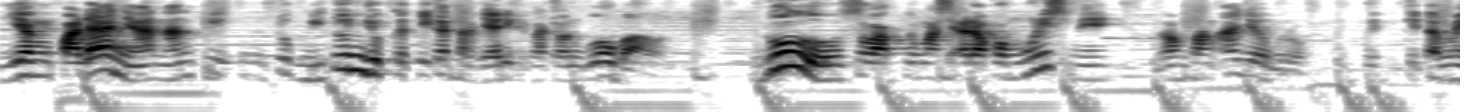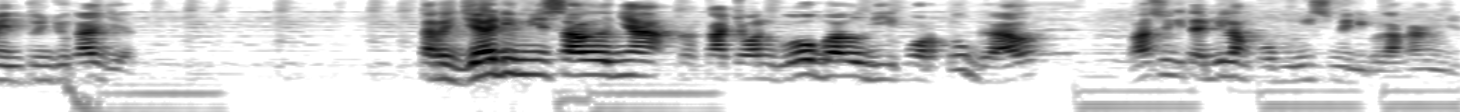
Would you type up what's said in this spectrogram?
yang padanya nanti untuk ditunjuk ketika terjadi kekacauan global. Dulu sewaktu masih ada komunisme, gampang aja bro, kita main tunjuk aja. Terjadi misalnya kekacauan global di Portugal, langsung kita bilang komunisme di belakangnya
